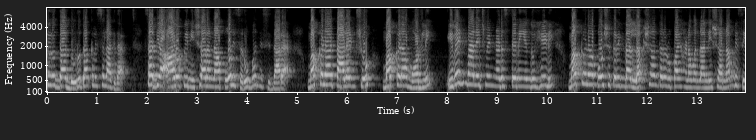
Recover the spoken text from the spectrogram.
ವಿರುದ್ಧ ದೂರು ದಾಖಲಿಸಲಾಗಿದೆ. ಸದ್ಯ ಆರೋಪಿ ನಿಶಾರನ್ನ ಪೊಲೀಸರು ಬಂಧಿಸಿದ್ದಾರೆ. ಮಕ್ಕಳ ಟ್ಯಾಲೆಂಟ್ ಶೋ, ಮಕ್ಕಳ ಮಾಡಲಿಂಗ್, ಇವೆಂಟ್ ಮ್ಯಾನೇಜ್ಮೆಂಟ್ ನಡೆಸುತ್ತೇನೆ ಎಂದು ಹೇಳಿ ಮಕ್ಕಳ ಪೋಷಕರಿಂದ ಲಕ್ಷಾಂತರ ರೂಪಾಯಿ ಹಣವನ್ನ ನಿಶಾ ನಂಬಿಸಿ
